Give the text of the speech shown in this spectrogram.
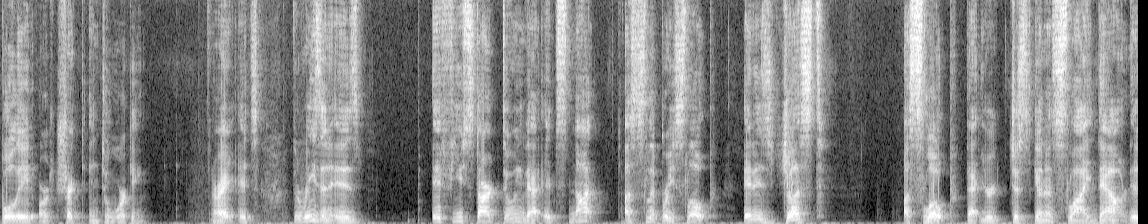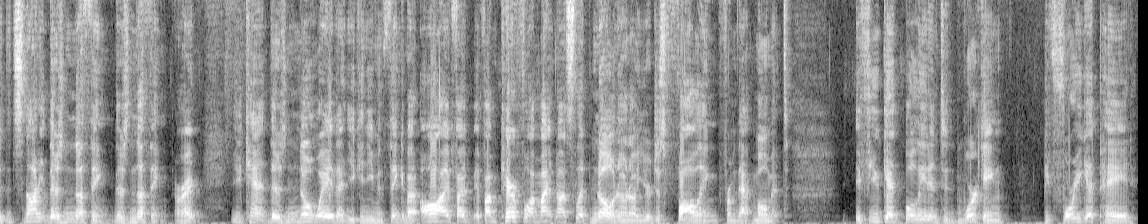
bullied or tricked into working. All right, it's the reason is if you start doing that, it's not a slippery slope. It is just a slope that you're just gonna slide down. It's not. There's nothing. There's nothing. All right. You can't. There's no way that you can even think about. Oh, if I if I'm careful, I might not slip. No, no, no. You're just falling from that moment. If you get bullied into working before you get paid,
